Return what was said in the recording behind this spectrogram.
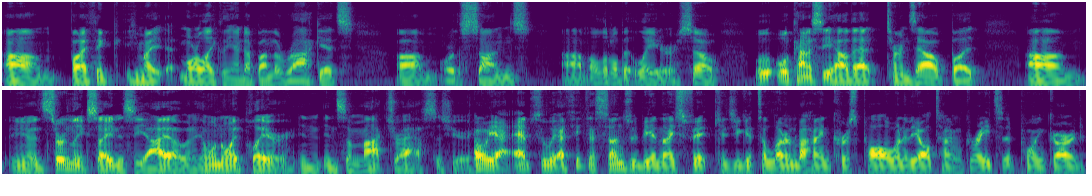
Um, but I think he might more likely end up on the Rockets um, or the Suns um, a little bit later. So we'll we'll kind of see how that turns out, but. Um, you know, it's certainly exciting to see Ayo, an Illinois player, in, in some mock drafts this year. Oh yeah, absolutely. I think the Suns would be a nice fit because you get to learn behind Chris Paul, one of the all-time greats at point guard.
